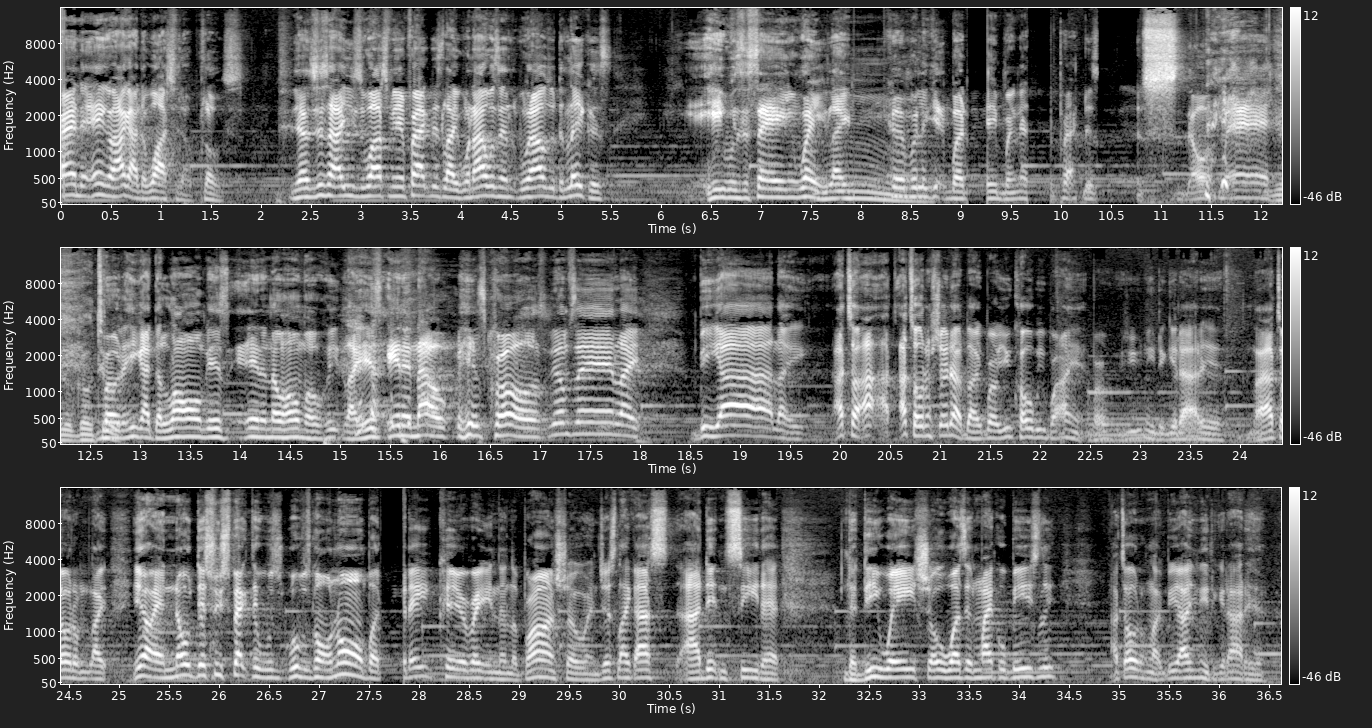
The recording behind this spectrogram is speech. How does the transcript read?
Brandon Ingram, I got to watch it up close. You know, just how I used to watch me in practice. Like when I was in when I was with the Lakers, he was the same way. Like Mm. couldn't really get, but he bring that to practice. Oh man, You go to bro, he got the longest in and no homo. He, like his in and out, his cross. You know what I'm saying? Like Bi, like I told I, I told him straight up, like bro, you Kobe Bryant, bro, you need to get out of here. Like I told him, like you know, and no disrespect to was what was going on, but they curating the LeBron show, and just like I, I didn't see that the D Wade show wasn't Michael Beasley. I told him like, Bi, you need to get out of here.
